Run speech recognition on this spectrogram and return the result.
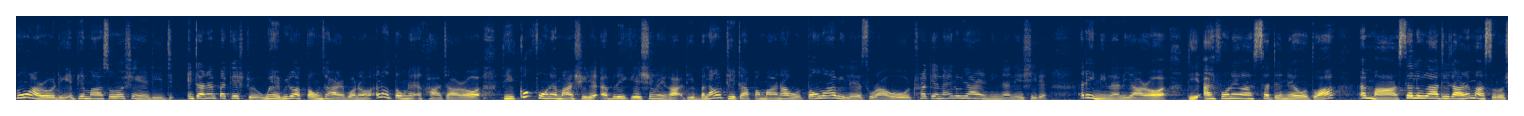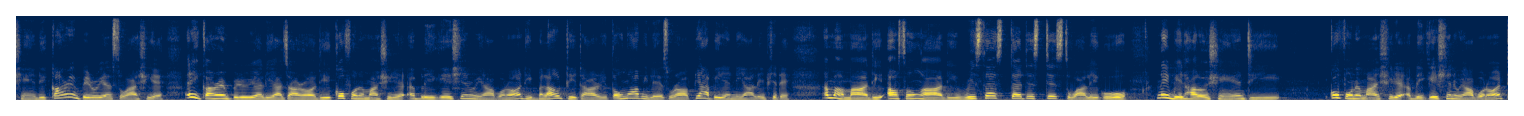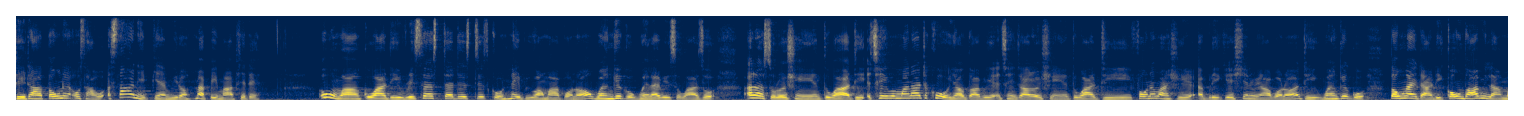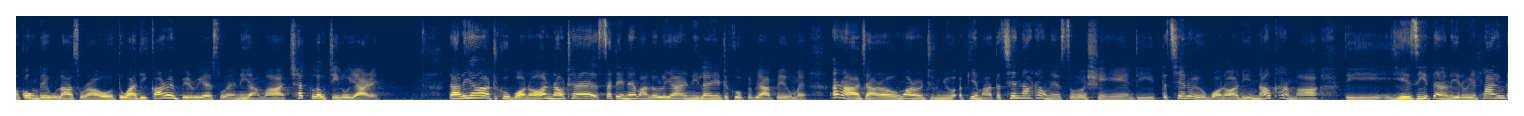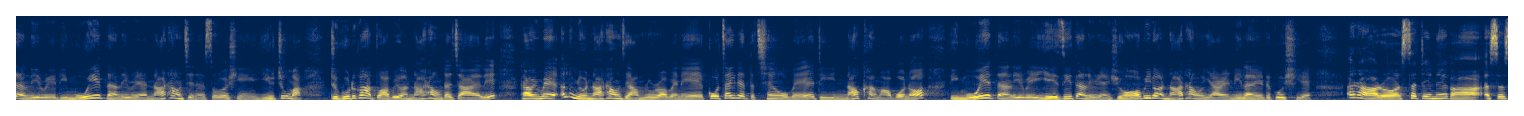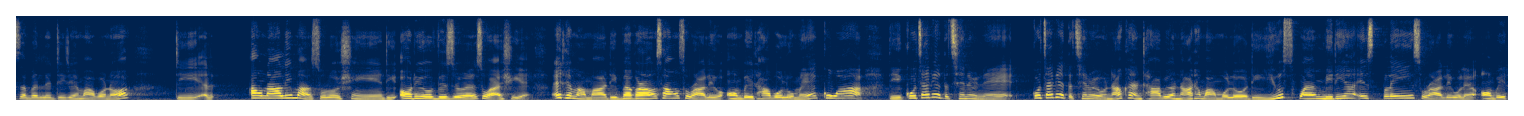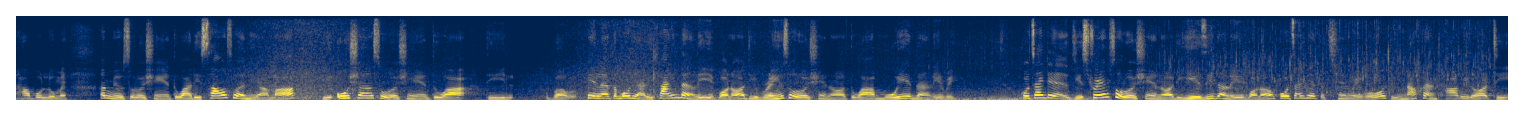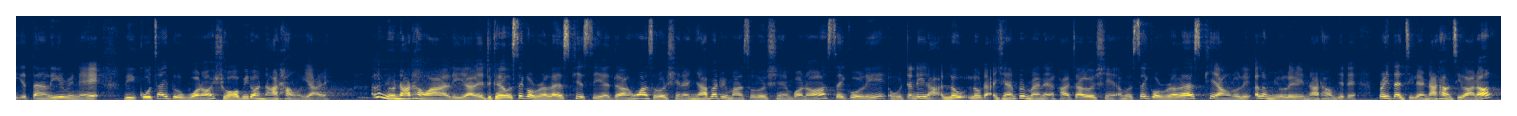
ဘုံကတော့ဒီအပြင်မှာဆိုလို့ရှိရင်ဒီ internet package တွေဝယ်ပြီးတော့သုံးကြရတယ်ပေါ့နော်အဲ့လိုသုံးတဲ့အခါကျတော့ဒီ code phone ထဲမှာရှိတဲ့ application တွေကဒီဘယ်လောက် data ပမာဏကိုသုံးသွားပြီလဲဆိုတာကို tracking လိုက်လို့ရတဲ့နည်းလမ်းလေးရှိတယ်အဲ့ဒီနည်းလမ်းလေးကတော့ဒီ iPhone တွေက setting တွေကိုသွားအဲ့မှာ cellular data ထဲမှာဆိုလို့ရှိရင်ဒီ current period ဆိုတာရှိတယ်အဲ့ဒီ current period လေးကကြတော့ဒီ code phone ထဲမှာရှိတဲ့ application တွေကပေါ့နော်ဒီဘယ်လောက် data တွေသုံးသွားပြီလဲဆိုတာကိုပြပေးတဲ့နေရာလေးဖြစ်တယ်အဲ့မှာမှဒီအောက်ဆုံးကဒီ reset statistics ဆိုတာလေးကိုနှိပ်ပေးထားလို့ရှိရင်ဒီ ကိုယ့်ဖုန်းထဲမှာရှိတဲ့ application တွေကပေါ့နော် data သုံးတဲ့ဥစ္စာကိုအစအနေပြန်ပြီးတော့မှတ်ပေးမှာဖြစ်တယ်ဥပမာကိုကဒီ research statistics ကိုနှိပ်ပြီးသွားမှာပေါ့နော် 1GB ကိုဝယ်လိုက်ပြီဆိုပါစို့အဲ့ဒါဆိုလို့ရှိရင် तू ကဒီအချိန်ပမာဏတစ်ခုကိုရောက်သွားပြီးအချိန်ကြာလို့ရှိရင် तू ကဒီဖုန်းထဲမှာရှိတဲ့ application တွေကပေါ့နော်ဒီ 1GB ကိုသုံးလိုက်တာဒီကုန်သွားပြီလားမကုန်သေးဘူးလားဆိုတာကို तू ကဒီ current period ဆိုတဲ့နေရာမှာ check လုပ်ကြည့်လို့ရတယ် ဒါလေးကတော့တခုပေါ့နော်နောက်ထပ် setting ထဲမှာလုပ်လို့ရတဲ့နည်းလမ်းလေးတခုပြပြပေးဦးမယ်အဲ့ဒါကကြတော့ဥမာတော့ဒီလိုမျိုးအပြင်မှာတချင်းနားထောင်နေဆိုလို့ရှိရင်ဒီတချင်းတွေကိုပေါ့နော်ဒီနောက်ခံမှာဒီရေစည်းတန်လေးတွေလှိုင်းတန်လေးတွေဒီမိုးရေတန်လေးတွေနားထောင်ကျင်နေဆိုလို့ရှိရင် YouTube မှာတကူတကသွားပြီးတော့နားထောင်တတ်ကြရလေဒါပေမဲ့အဲ့လိုမျိုးနားထောင်ကြမလို့တော့ပဲねကိုကြိုက်တဲ့တချင်းကိုပဲဒီနောက်ခံမှာပေါ့နော်ဒီမိုးရေတန်လေးတွေရေစည်းတန်လေးတွေရောပြီးတော့နားထောင်လို့ရတဲ့နည်းလမ်းလေးတခုရှိတယ်အဲ့ဒါကတော့ setting ထဲက accessibility ထဲမှာပေါ့နော်ဒီ အောင်နာလေးမှာဆိုလို့ရှိရင်ဒီ audio visual ဆိုတာရှိရဲအဲ့ထက်မှာမှဒီ background sound ဆိုတာလေးကို on ပေးထားဖို့လိုမယ်ကိုကဒီကိုကြိုက်တဲ့သချင်းတွေနဲ့ကိုကြိုက်တဲ့သချင်းတွေကိုနောက်ခံထားပြီးတော့နားထောင်ပါမို့လို့ဒီ use one media is playing ဆိုတာလေးကိုလည်း on ပေးထားဖို့လိုမယ်အဲ့လိုမျိုးဆိုလို့ရှိရင် तू ကဒီ sound ဆိုတဲ့နေရာမှာဒီ ocean ဆိုလို့ရှိရင် तू ကဒီပင်လယ်သမုဒ္ဒရာဒီလှိုင်းတန်လေးတွေပေါ့နော်ဒီ rain ဆိုလို့ရှိရင်တော့ तू ကမိုးရေတန်လေးတွေ ကိုကြိုက်တဲ့ဒီ stream ဆိုလို့ရှိရင်တော့ဒီရေစည်းတန်လေးပေါ့နော်ကိုကြိုက်တဲ့သချင်းတွေကိုဒီနောက်ခံထားပြီးတော့ဒီအတန်လေးတွေနဲ့ဒီကိုကြိုက်သူလိုပေါ့နော်ရောပြီးတော့နားထောင်လို့ရတယ်အဲ့လိုမျိုးနားထောင်ရတာလေးရတယ်တကယ်ကိုစိတ်ကို relax ဖြစ်စေရတဲ့ဟိုကဆိုလို့ရှိရင်ညဘက်တွေမှာဆိုလို့ရှိရင်ပေါ့နော်စိတ်ကိုလေဟိုတနေ့တာအလုပ်လုပ်တာအရန်ပင်ပန်းတဲ့အခါကြလို့ရှိရင်အဲ့လိုစိတ်ကို relax ဖြစ်အောင်လို့လေအဲ့လိုမျိုးလေးတွေနားထောင်ဖြစ်တယ်ပြိတ္တကြီးလည်းနားထောင်ကြည့်ပါနော်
